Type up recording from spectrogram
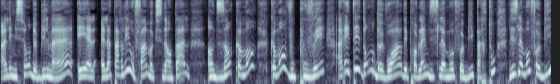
à l'émission de Bill Maher et elle, elle a parlé aux femmes occidentales en disant comment comment vous pouvez arrêter donc de voir des problèmes d'islamophobie partout. L'islamophobie,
